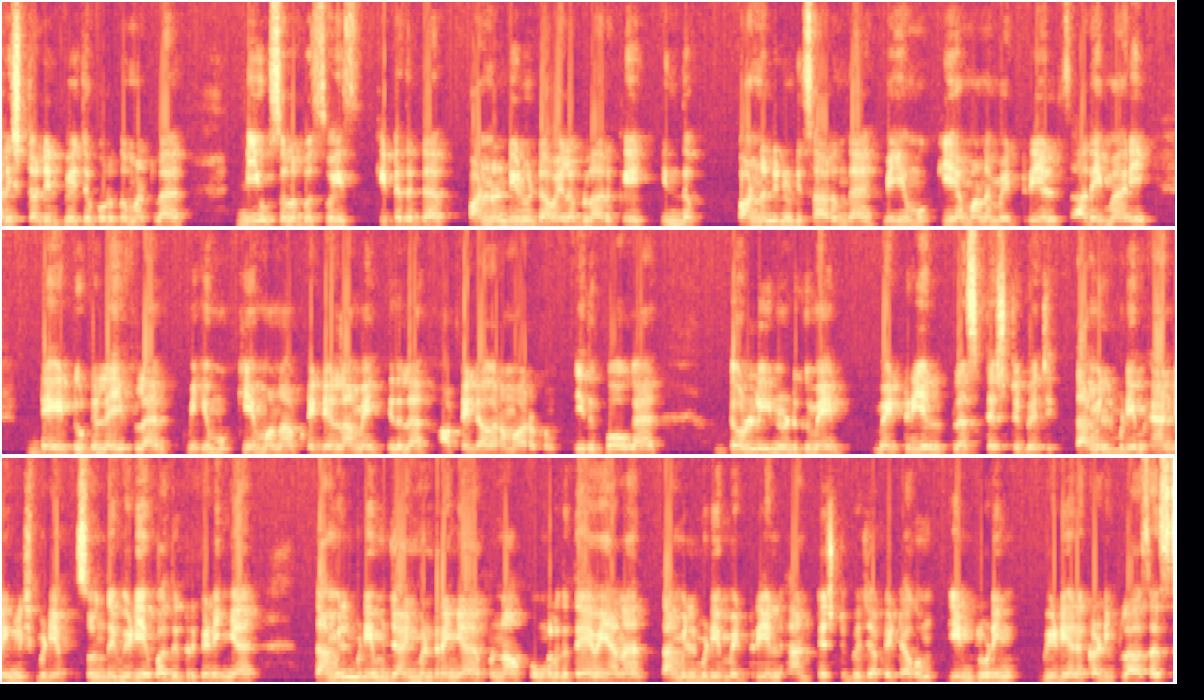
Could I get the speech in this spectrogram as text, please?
அரிஸ்டாட்டில் பேஜை பொறுத்த மட்டும் நியூ சிலபஸ் வைஸ் கிட்டத்தட்ட பன்னெண்டு யூனிட் அவைலபிளாக இருக்குது இந்த பன்னெண்டு யூனிட் சார்ந்த மிக முக்கியமான மெட்டீரியல்ஸ் அதே மாதிரி டே டு டே லைஃப்பில் மிக முக்கியமான அப்டேட் எல்லாமே இதில் அப்டேட் ஆகிற மாதிரி இருக்கும். இது போக டொல் யூனிட்டுக்குமே material plus test page Tamil medium and English medium so இந்த வீடியோ பார்த்துட்டு இருக்க நீங்கள் தமிழ் மீடியம் ஜாயின் பண்ணுறீங்க அப்படின்னா உங்களுக்கு தேவையான Tamil medium material and test page update ஆகும். Including video recording classes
